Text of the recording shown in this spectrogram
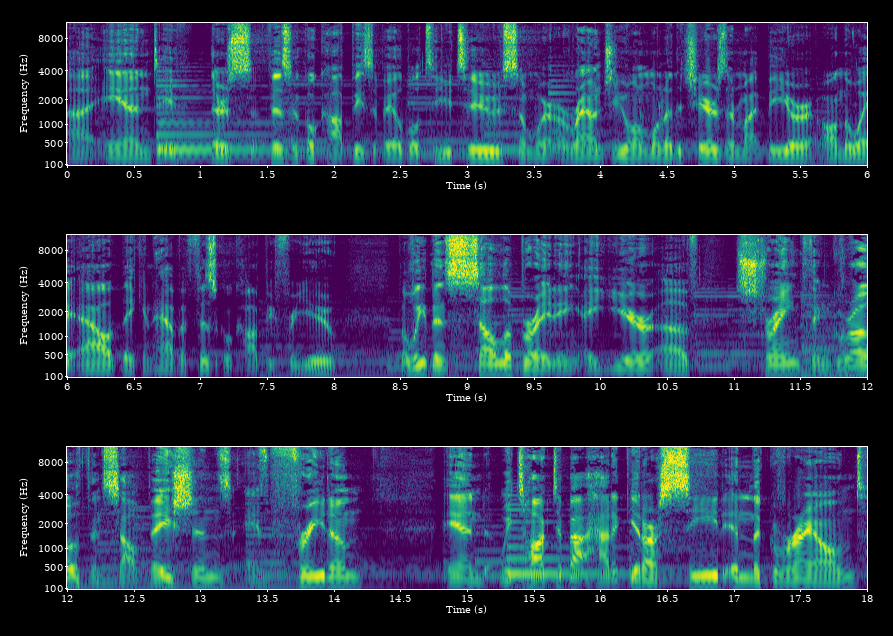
Uh, and if there's physical copies available to you too, somewhere around you on one of the chairs there might be, or on the way out, they can have a physical copy for you. But we've been celebrating a year of strength and growth and salvations and freedom. And we talked about how to get our seed in the ground.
